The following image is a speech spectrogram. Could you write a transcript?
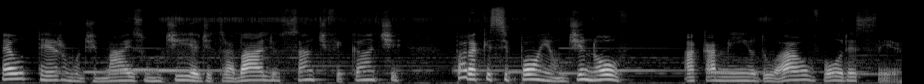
é o termo de mais um dia de trabalho santificante para que se ponham de novo a caminho do alvorecer.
